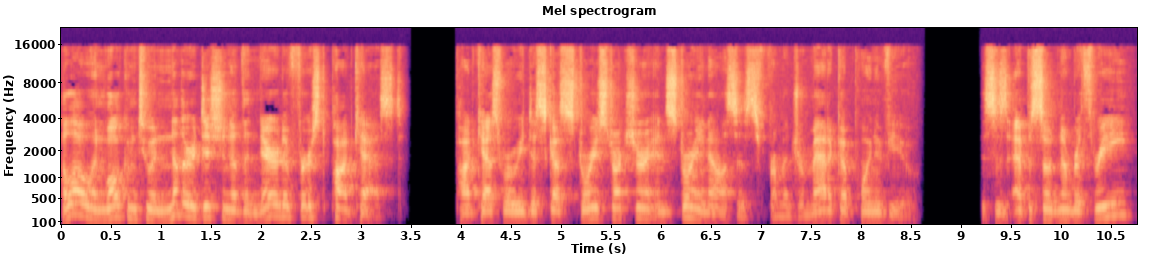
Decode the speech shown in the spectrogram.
Hello, and welcome to another edition of the Narrative First podcast, podcast where we discuss story structure and story analysis from a Dramatica point of view. This is episode number three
